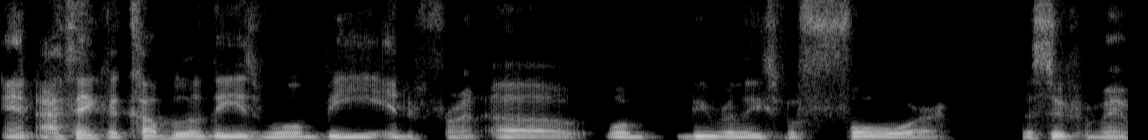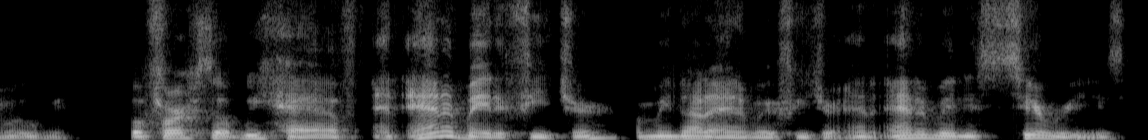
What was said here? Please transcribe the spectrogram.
And I think a couple of these will be in front of will be released before the Superman movie. But first up, we have an animated feature. I mean, not an animated feature, an animated series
